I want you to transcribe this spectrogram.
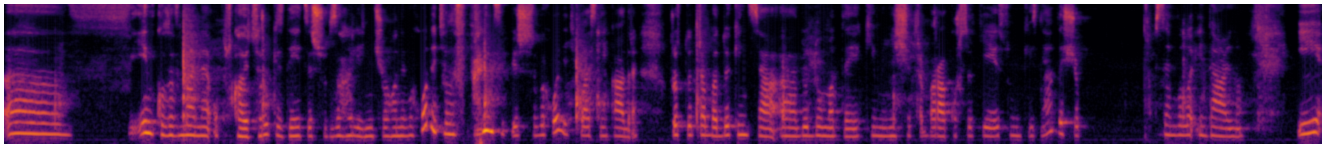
Е, інколи в мене опускаються руки, здається, що взагалі нічого не виходить, але в принципі ж виходять класні кадри. Просто треба до кінця додумати, які мені ще треба ракурси тієї сумки зняти, щоб все було ідеально. І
